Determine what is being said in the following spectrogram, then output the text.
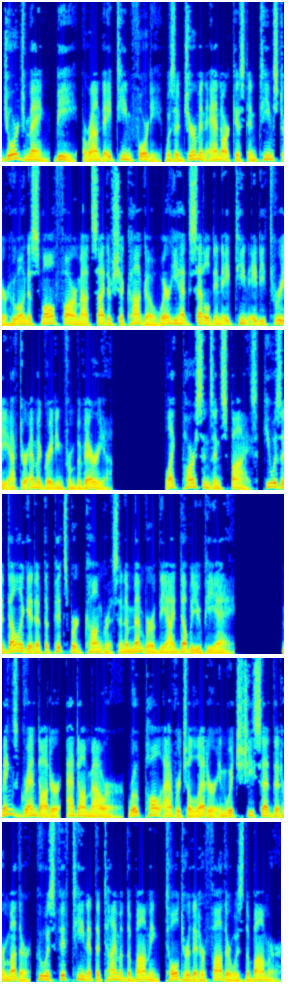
George Meng B. around 1840 was a German anarchist and teamster who owned a small farm outside of Chicago where he had settled in 1883 after emigrating from Bavaria. Like Parsons and Spies, he was a delegate at the Pittsburgh Congress and a member of the IWPA. Meng's granddaughter, Ada Maurer, wrote Paul Avrich a letter in which she said that her mother, who was 15 at the time of the bombing, told her that her father was the bomber.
